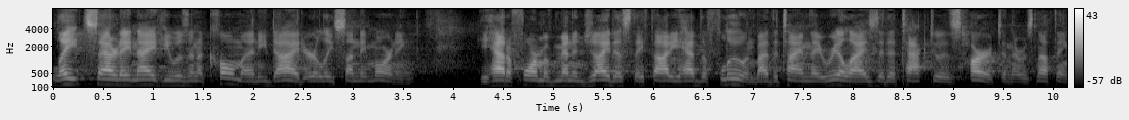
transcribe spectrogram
late Saturday night, he was in a coma and he died early Sunday morning. He had a form of meningitis. They thought he had the flu, and by the time they realized it attacked to his heart and there was nothing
